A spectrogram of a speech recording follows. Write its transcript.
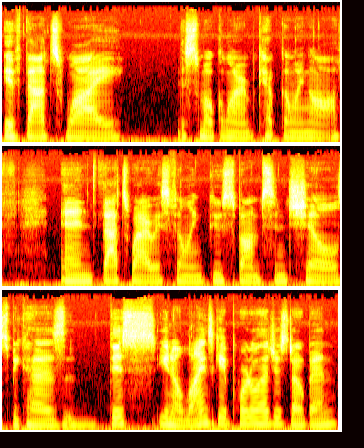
if that's why the smoke alarm kept going off and that's why I was feeling goosebumps and chills because this, you know, Lionsgate portal had just opened.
